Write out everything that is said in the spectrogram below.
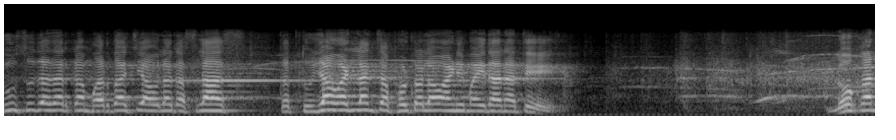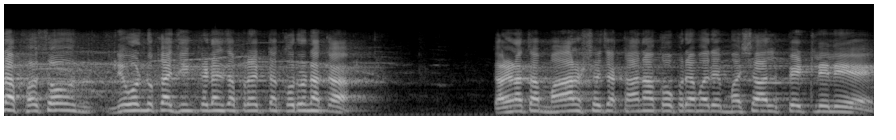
तू सुद्धा जर का मर्दाची अवलाद असलास तर तुझ्या वडिलांचा फोटो लाव आणि मैदानात. ये लोकांना फसवून निवडणुका जिंकण्याचा प्रयत्न करू नका. कारण आता महाराष्ट्राच्या कानाकोपऱ्यामध्ये मशाल पेटलेली आहे.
